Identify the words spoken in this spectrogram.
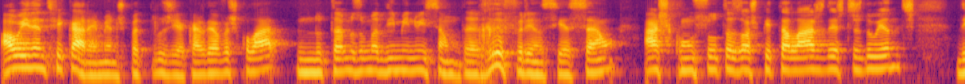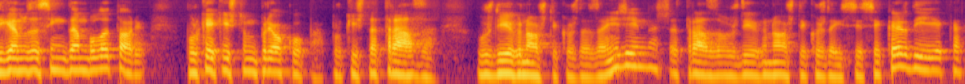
Ao identificarem menos patologia cardiovascular, notamos uma diminuição da referenciação às consultas hospitalares destes doentes, digamos assim, de ambulatório. Porquê é que isto me preocupa? Porque isto atrasa os diagnósticos das anginas, atrasa os diagnósticos da ICC cardíaca,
